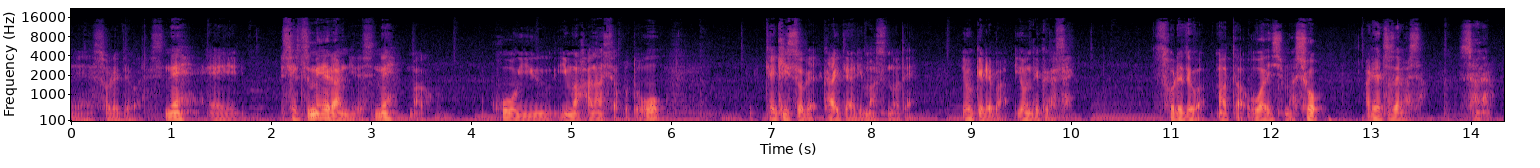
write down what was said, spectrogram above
えー、それではですね、え説明欄にですね、まあ、こういう今話したことをテキストで書いてありますのでよければ読んでください。それではまたお会いしましょう。ありがとうございました。さよなら。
